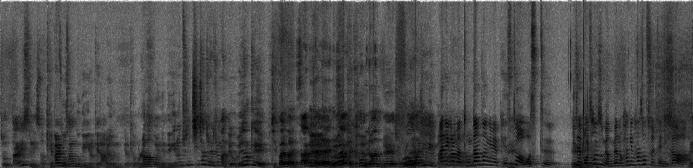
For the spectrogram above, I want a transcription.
좀 딸릴 수는 있어. 개발도상국이 이렇게 나름 이렇게 올라가고 있는데 이런 칭- 칭찬 좀 해주면 안 돼요? 왜 이렇게 짓밟아야 싹을 네, 잘라야 왜 돼. 이렇게 싹을. 건- 이런 네, 조롱을 네. 하시니까. 아니 그러면 동단장님의 베스트와 워스트 이제 네. 뭐 선수 면면을 확인하셨을 테니까 네.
